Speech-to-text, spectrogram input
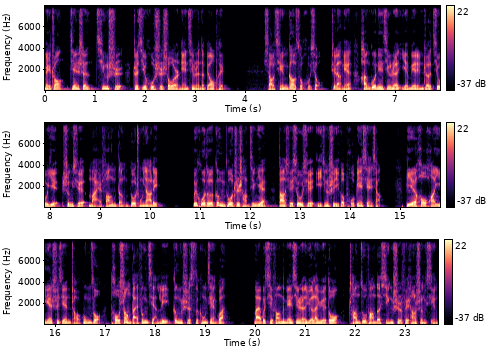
美妆、健身、轻食，这几乎是首尔年轻人的标配。小晴告诉虎嗅，这两年韩国年轻人也面临着就业、升学、买房等多重压力。为获得更多职场经验，大学休学已经是一个普遍现象。毕业后花一年时间找工作，投上百封简历更是司空见惯。买不起房的年轻人越来越多，长租房的形式非常盛行。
